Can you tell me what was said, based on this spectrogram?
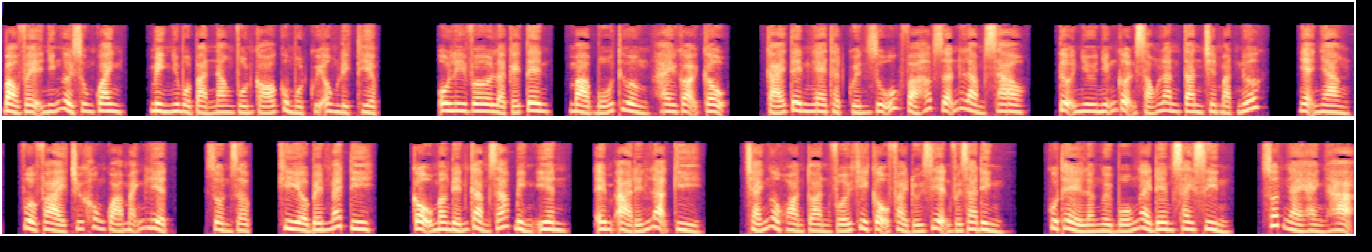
bảo vệ những người xung quanh, mình như một bản năng vốn có của một quý ông lịch thiệp. Oliver là cái tên mà bố thường hay gọi cậu, cái tên nghe thật quyến rũ và hấp dẫn làm sao, tựa như những gợn sóng lăn tăn trên mặt nước, nhẹ nhàng, vừa phải chứ không quá mãnh liệt, dồn dập. Khi ở bên Maddie, cậu mang đến cảm giác bình yên, êm ả đến lạ kỳ, trái ngược hoàn toàn với khi cậu phải đối diện với gia đình, cụ thể là người bố ngày đêm say xỉn, suốt ngày hành hạ,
